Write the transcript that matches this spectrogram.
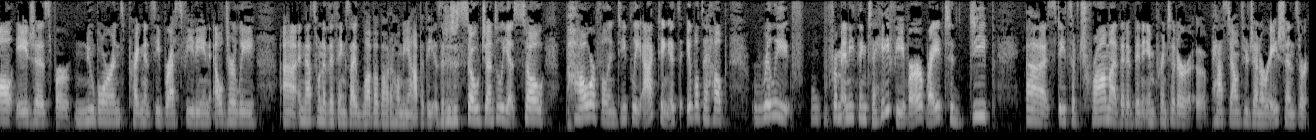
all ages, for newborns, pregnancy, breastfeeding, elderly. Uh, and that's one of the things I love about homeopathy is that it is so gentle yet so powerful and deeply acting. It's able to help really f- from anything to hay fever, right, to deep uh, states of trauma that have been imprinted or uh, passed down through generations, or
